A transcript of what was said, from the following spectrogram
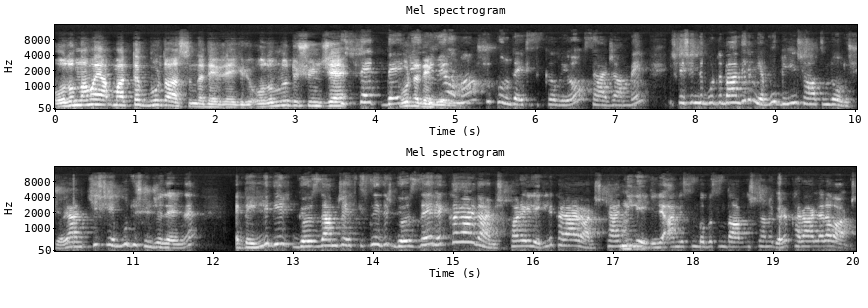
olumlama yapmak da burada aslında devreye giriyor. Olumlu düşünce İşte devreye Burada devreye giriyor giriyor. ama şu konuda eksik kalıyor Sercan Bey. İşte şimdi burada ben dedim ya bu bilinç altında oluşuyor. Yani kişiye bu düşüncelerini e, belli bir gözlemci etkisi nedir? Gözleyerek karar vermiş. Parayla ilgili karar vermiş. Kendiyle ilgili annesinin babasının davranışlarına göre kararlara varmış.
